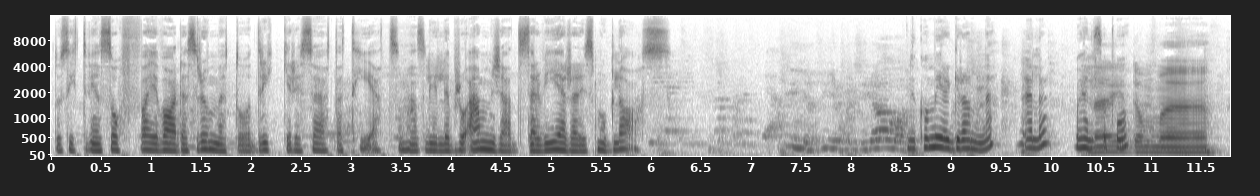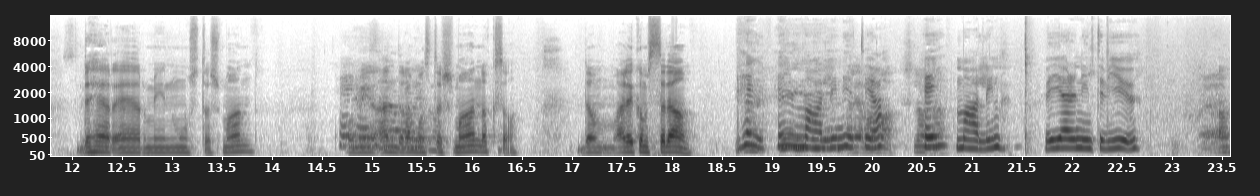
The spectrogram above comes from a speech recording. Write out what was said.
Då sitter vi i en soffa i vardagsrummet och dricker det söta teet som hans lillebror Amjad serverar i små glas. Nu kommer er granne, eller? Och hälsar Nej, på? De, uh, det här är min mosters man. Och min andra mosters man också. De, alaikum salam. Hej, hej Malin heter jag. Hej Malin. Vi gör en intervju. Ja.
